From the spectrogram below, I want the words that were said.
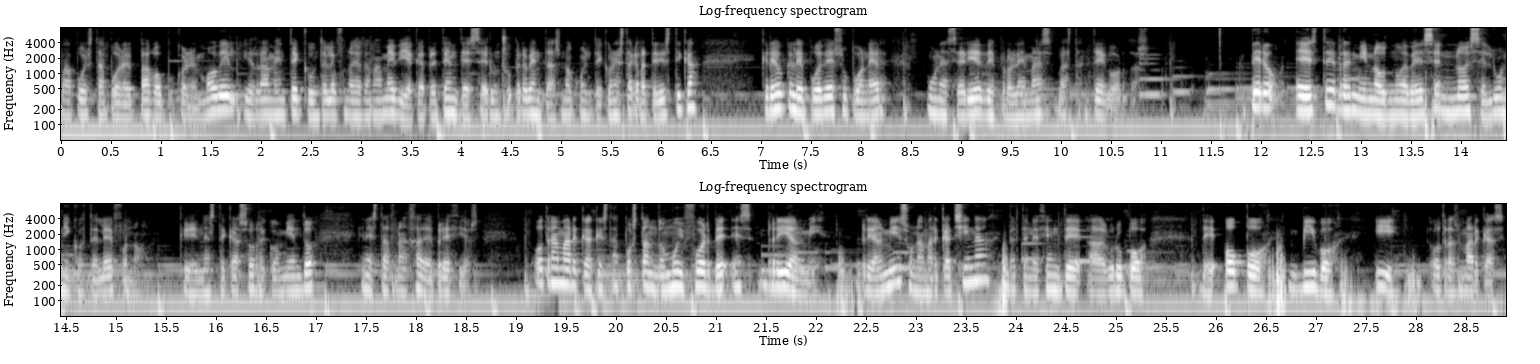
va apuesta por el pago con el móvil y realmente que un teléfono de gama media que pretende ser un superventas no cuente con esta característica, creo que le puede suponer una serie de problemas bastante gordos. Pero este Redmi Note 9S no es el único teléfono que en este caso recomiendo en esta franja de precios. Otra marca que está apostando muy fuerte es Realme. Realme es una marca china perteneciente al grupo de Oppo, Vivo y otras marcas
